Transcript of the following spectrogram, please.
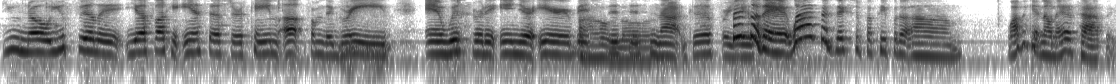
you know, you feel it. Your fucking ancestors came up from the grave and whispered it in your ear, bitch. Oh, this is not good for Speak you. of that, why is addiction for people to um? Why we getting on that topic?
